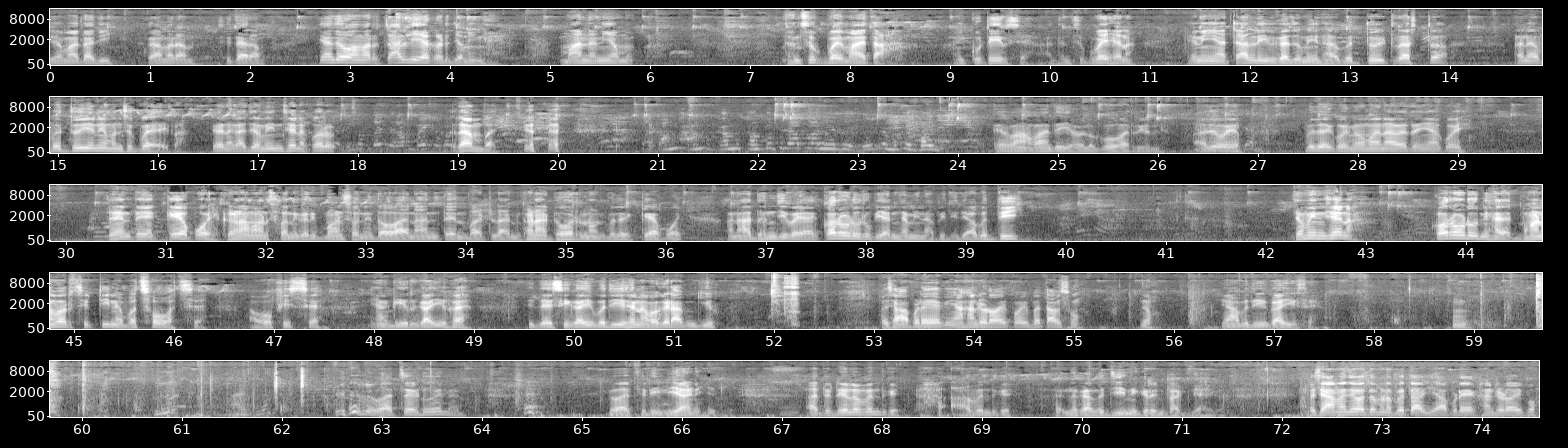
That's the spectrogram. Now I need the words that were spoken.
જય માતાજી, રામ રામ, સીતારામ. ત્યાં જો અમારે ચાલી એકર જમીન છે. માનનીય ધનસુખભાઈ મહેતા, અહીં કુટીર છે. આ ધનસુખભાઈ છે ને, એની અહીંયા ચાલી વીઘા જમીન છે. બધું ટ્રસ્ટ અને આ બધુંય એને મનસુખભાઈ આપ્યા. એને આ જમીન છે ને, કરો. રામભાઈ. એ વાહ વાંધી આવેલો ગોવાર રહ્યો ને. આ જો એમ બધા કોઈ મહેમાન આવે તો અહીંયા કોઈ જેને તે કેપ હોય, ઘણા માણસોની, ગરીબ માણસોની દવા, નાન તેન, બાટલા ને ઘણા ઢોરનો ને બધો કેપ હોય. અને આ ધનજીભાઈ કરોડો રૂપિયાની જમીન આપી દીધી. આ બધી જમીન છે ને કરોડો હે. ભાણવર સિટીને વચ્ચો વચ્ચ છે. આ ઓફિસ છે, ત્યાં ગીર ગાયું છે દેશી ગાયું બધી છે ને વગડામાં ગયું. પછી આપણે અહીંયા હાંડળો આપ્યો એ બતાવશું. જો, ત્યાં બધી ગાયું છે. હમ. વાછરડું હોય ને. વાછડી વિયાણી એટલે. આ તો ડેલો બંધ કર. આ બંધ કર. નકા વધી નીકળે ને ભાગ જાય પછી આમાં જો તમને બતાવીએ. આપણે એક હાંડળો આપ્યો.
